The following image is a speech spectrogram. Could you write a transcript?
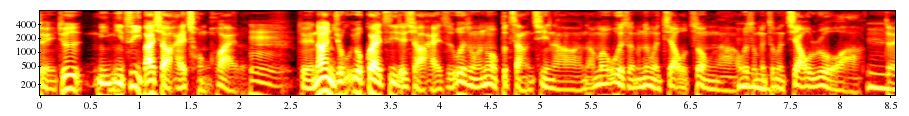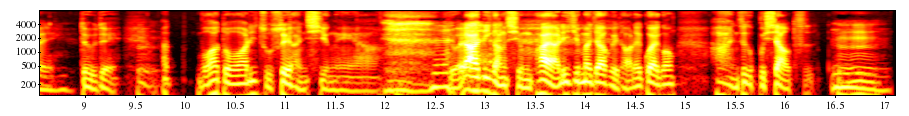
对，就是你你自己把小孩宠坏了，嗯，对，那你就又怪自己的小孩子为什么那么不长进啊？那么为什么那么骄纵啊？为什么这么娇弱啊？嗯、对，对不对？嗯，啊，无法度啊，你主岁很行的呀，对啊，你讲行派啊，你今麦就要回头来怪讲啊，你这个不孝子，嗯，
